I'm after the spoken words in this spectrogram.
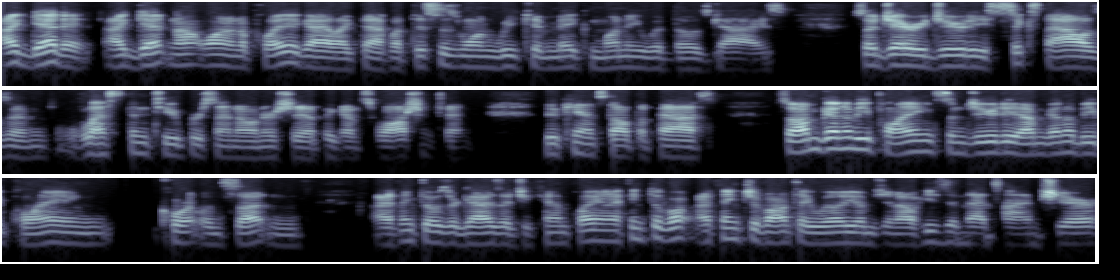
I get it. I get not wanting to play a guy like that, but this is one we can make money with those guys. So Jerry Jeudy, 6,000, less than 2% ownership against Washington, who can't stop the pass. So I'm going to be playing some Jeudy. I'm going to be playing Courtland Sutton. I think those are guys that you can play. And I think, Dev- I think Javonte Williams, you know, he's in that timeshare.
